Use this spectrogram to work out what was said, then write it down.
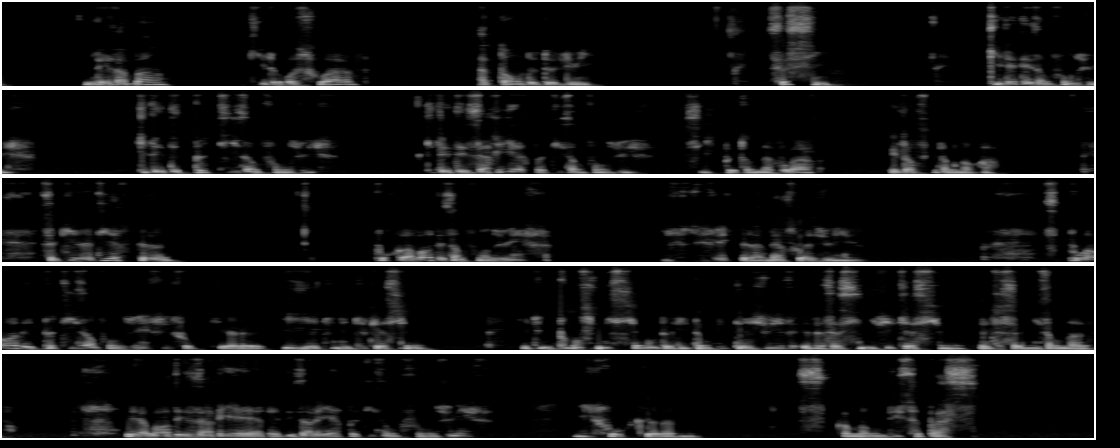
les rabbins qui le reçoivent attendent de lui? Ceci, qu'il ait des enfants juifs, qu'il ait des petits-enfants juifs, qu'il ait des arrière-petits-enfants juifs, s'il peut en avoir, et lorsqu'il en aura. Ce qui veut dire que pour avoir des enfants juifs, il suffit que la mère soit juive. Pour avoir des petits-enfants juifs, il faut qu'il y ait une éducation, qui est une transmission de l'identité juive et de sa signification et de sa mise en œuvre. Et avoir des arrières et des arrière-petits-enfants juifs, il faut que, comme on dit, ça passe,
